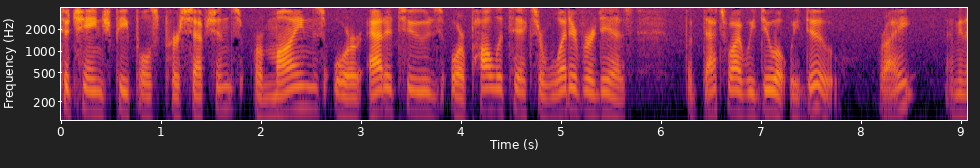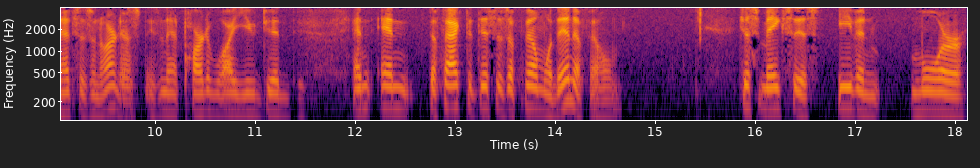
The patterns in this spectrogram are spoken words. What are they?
to change people's perceptions or minds or attitudes or politics or whatever it is. But that's why we do what we do, right? I mean, that's as an artist. Isn't that part of why you did? And and the fact that this is a film within a film just makes this even more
